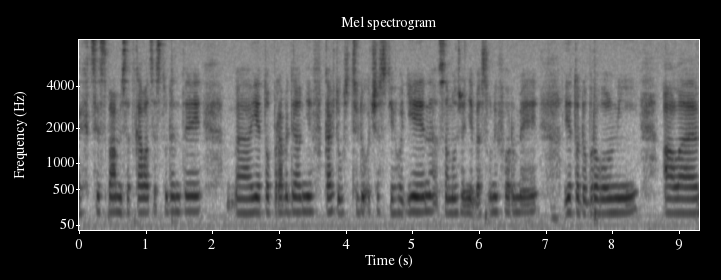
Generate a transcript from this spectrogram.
chci s vámi setkávat se studenty. Eh, je to pravidelně v každou středu o 6 hodin, samozřejmě bez uniformy, je to dobrovolný, ale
